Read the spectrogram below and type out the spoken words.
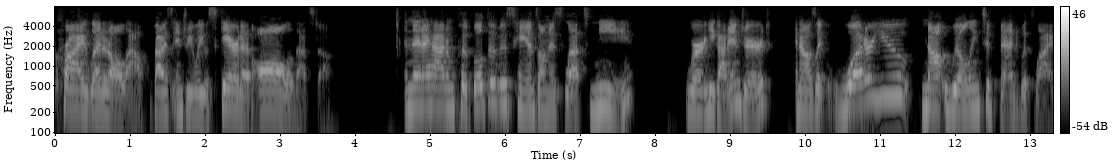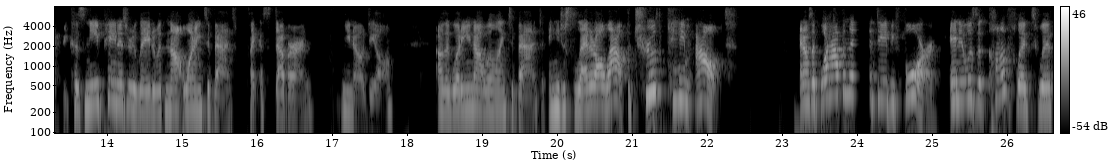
Cry, let it all out about his injury, what he was scared of, all of that stuff. And then I had him put both of his hands on his left knee where he got injured. And I was like, what are you not willing to bend with life? Because knee pain is related with not wanting to bend. It's like a stubborn, you know, deal. I was like, what are you not willing to bend? And he just let it all out. The truth came out. And I was like, what happened the day before? And it was a conflict with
